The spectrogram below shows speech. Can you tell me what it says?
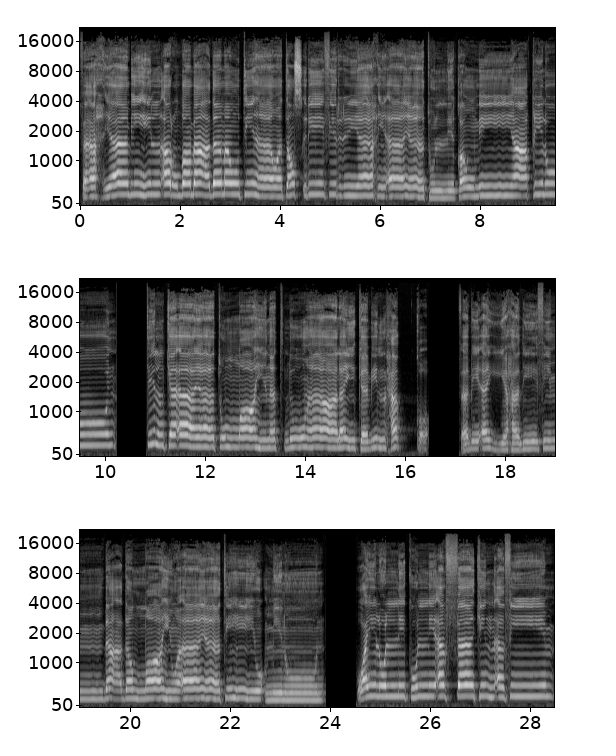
فأحيا به الأرض بعد موتها وتصريف الرياح آيات لقوم يعقلون. تلك آيات الله نتلوها عليك بالحق. فبأي حديث بعد الله وآياته يؤمنون؟ ويل لكل أفاك أثيم.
